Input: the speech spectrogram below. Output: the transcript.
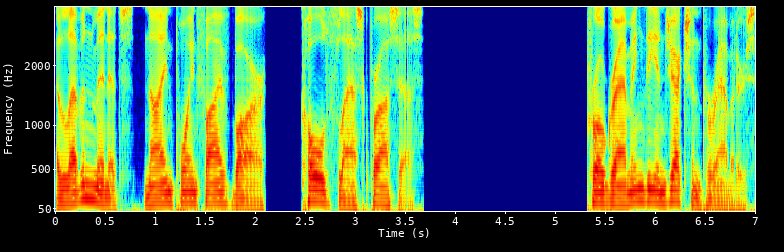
11 minutes, 9.5 bar, cold flask process. Programming the injection parameters.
